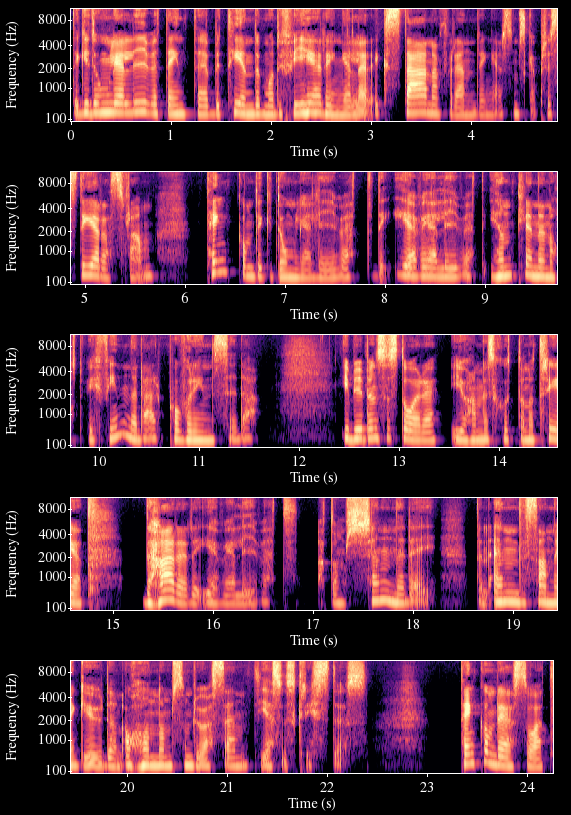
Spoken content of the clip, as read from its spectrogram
Det gudomliga livet är inte beteendemodifiering eller externa förändringar som ska presteras fram. Tänk om det gudomliga livet, det eviga livet, egentligen är något vi finner där på vår insida. I Bibeln så står det i Johannes 17 och 3 att det här är det eviga livet. Att de känner dig, den enda sanna guden och honom som du har sänt, Jesus Kristus. Tänk om det är så att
